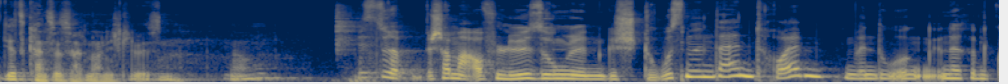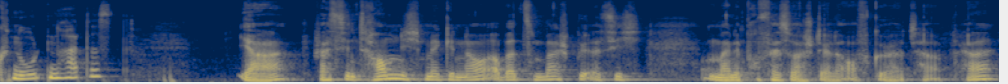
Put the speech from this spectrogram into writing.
jetzt kannst du es halt noch nicht lösen. Ja? Bist du schon mal auf Lösungen gestoßen in deinen Träumen, wenn du irgendeinen inneren Knoten hattest? Ja, ich weiß den Traum nicht mehr genau, aber zum Beispiel, als ich meine Professorstelle aufgehört habe, ja,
